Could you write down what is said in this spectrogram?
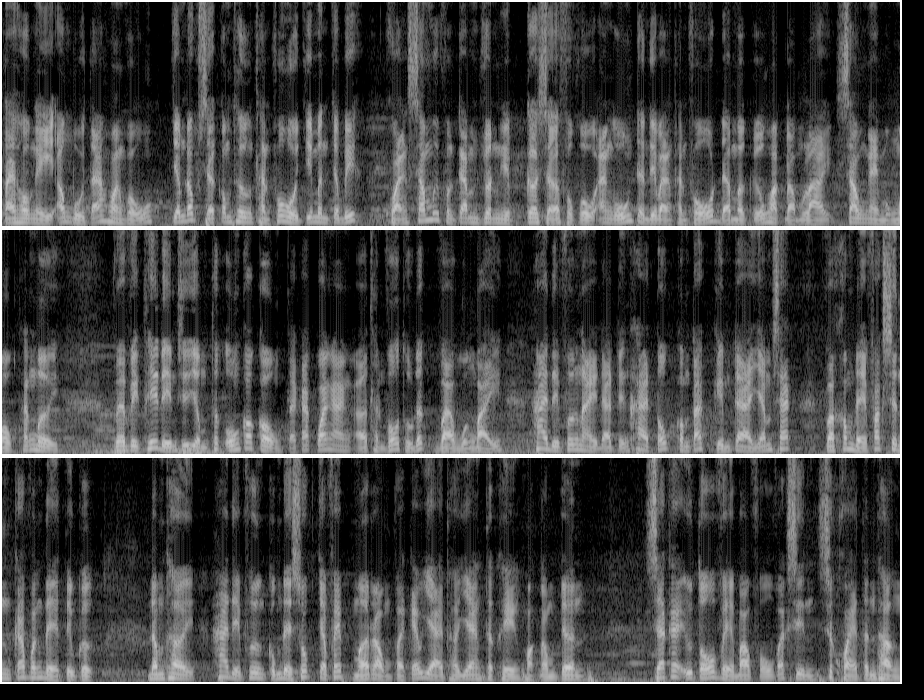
Tại hội nghị, ông Bùi Tá Hoàng Vũ, Giám đốc Sở Công Thương Thành phố Hồ Chí Minh cho biết, khoảng 60% doanh nghiệp cơ sở phục vụ ăn uống trên địa bàn thành phố đã mở cửa hoạt động lại sau ngày 1 tháng 10. Về việc thí điểm sử dụng thức uống có cồn tại các quán ăn ở thành phố Thủ Đức và quận 7, hai địa phương này đã triển khai tốt công tác kiểm tra giám sát và không để phát sinh các vấn đề tiêu cực. Đồng thời, hai địa phương cũng đề xuất cho phép mở rộng và kéo dài thời gian thực hiện hoạt động trên. Xét các yếu tố về bao phủ vaccine, sức khỏe tinh thần,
